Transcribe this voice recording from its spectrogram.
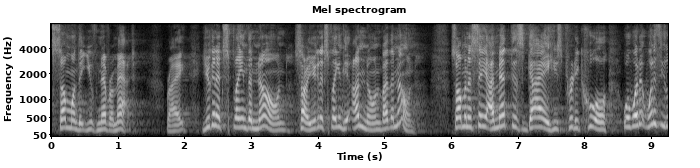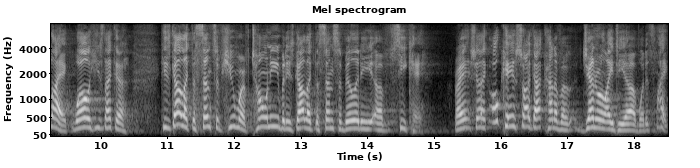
someone that you've never met, right, you're going to explain the known, sorry, you're going to explain the unknown by the known. So I'm going to say, I met this guy, he's pretty cool. Well, what, what is he like? Well, he's like a, he's got like the sense of humor of Tony, but he's got like the sensibility of CK, right? She's like, okay, so I got kind of a general idea of what it's like.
